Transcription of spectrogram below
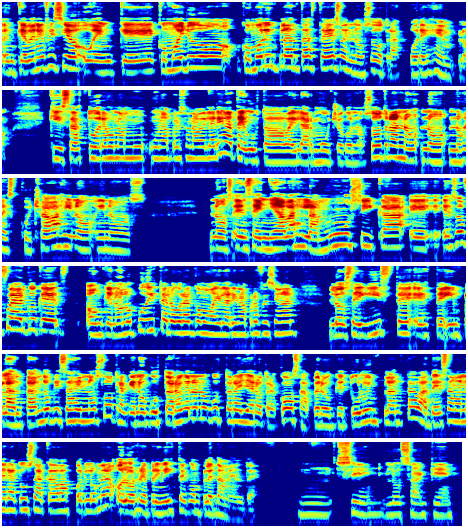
en qué benefició o en qué, cómo ayudó, cómo lo implantaste eso en nosotras, por ejemplo. Quizás tú eres una, una persona bailarina, te gustaba bailar mucho con nosotras, no, no, nos escuchabas y, no, y nos, nos enseñabas la música. Eh, eso fue algo que, aunque no lo pudiste lograr como bailarina profesional, lo seguiste este, implantando quizás en nosotras, que nos gustara o que no nos gustara ya era otra cosa, pero que tú lo implantabas, de esa manera tú sacabas por lo menos o lo reprimiste completamente. Mm, sí, lo saqué.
